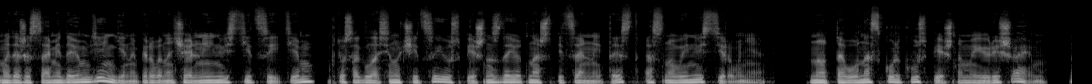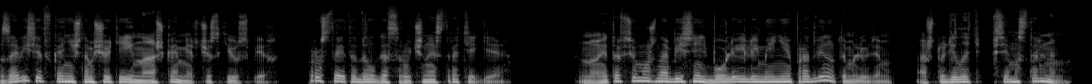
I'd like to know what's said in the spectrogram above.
Мы даже сами даем деньги на первоначальные инвестиции тем, кто согласен учиться и успешно сдает наш специальный тест «Основы инвестирования». Но от того, насколько успешно мы ее решаем, зависит в конечном счете и наш коммерческий успех. Просто это долгосрочная стратегия. Но это все можно объяснить более или менее продвинутым людям, а что делать всем остальным?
